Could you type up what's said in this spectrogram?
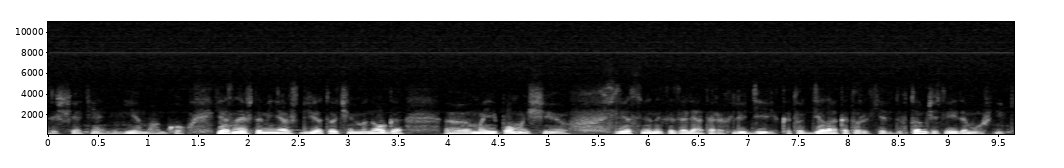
Защищать я не могу. Я знаю, что меня ждет очень много э, моей помощи в следственных изоляторах людей, которые, дела которых я веду, в том числе и домушники.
